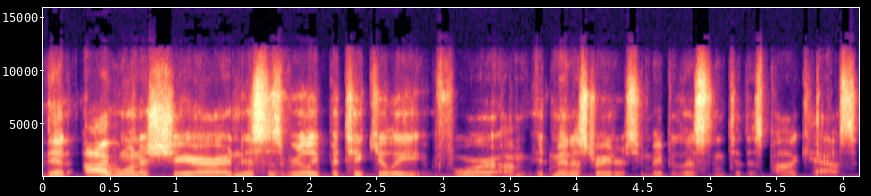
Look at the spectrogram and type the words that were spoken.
that I want to share, and this is really particularly for um, administrators who may be listening to this podcast,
